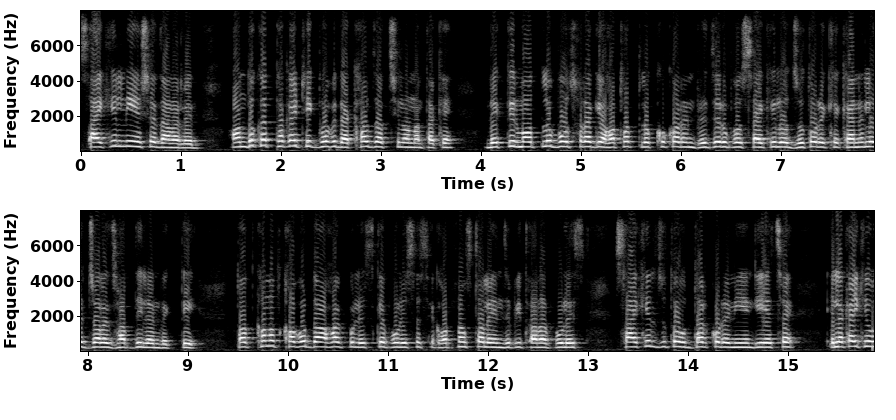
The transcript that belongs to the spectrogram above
সাইকেল নিয়ে এসে দাঁড়ালেন। অন্ধকার থাকায় ঠিকভাবে দেখাও যাচ্ছিল না তাকে। ব্যক্তির মতলব বোঝার আগে হঠাৎ লক্ষ্য করেন ব্রিজের উপর সাইকেল ও জুতো রেখে ক্যানেলের জলে ঝাঁপ দিলেন ব্যক্তি। তৎক্ষণাৎ খবর দেওয়া হয় পুলিশকে। পুলিশ এসে ঘটনাস্থলে এনজেপি থানার পুলিশ সাইকেল, জুতো উদ্ধার করে নিয়ে গিয়েছে। এলাকায় কেউ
